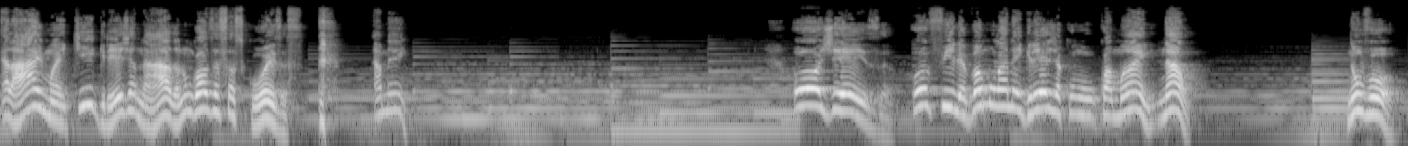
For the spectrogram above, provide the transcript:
Ela, ai mãe, que igreja nada, não gosto dessas coisas. Amém. Ô Geisa, ô filha, vamos lá na igreja com, com a mãe? Não, não vou.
